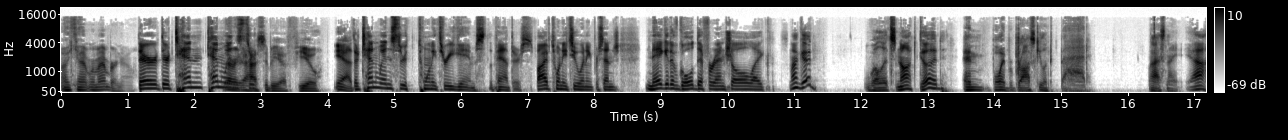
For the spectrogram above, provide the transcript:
I can't remember now. They're they're 10, 10 There wins. Through, has to be a few. Yeah, they're ten wins through twenty three games. The Panthers five twenty two winning percentage, negative goal differential. Like it's not good. Well, it's not good. And boy, Bobrovsky looked bad last night. Yeah.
